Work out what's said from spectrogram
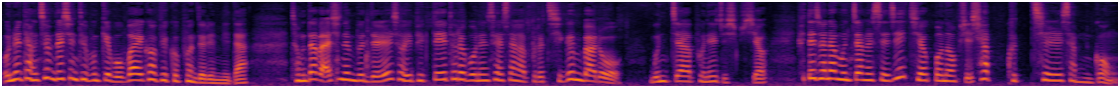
오늘 당첨되신 두 분께 모바일 커피 쿠폰 드립니다. 정답 아시는 분들 저희 빅데이터를 보는 세상 앞으로 지금 바로 문자 보내주십시오. 휴대전화 문자 메시지 지역번호 없이 샵 9730,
